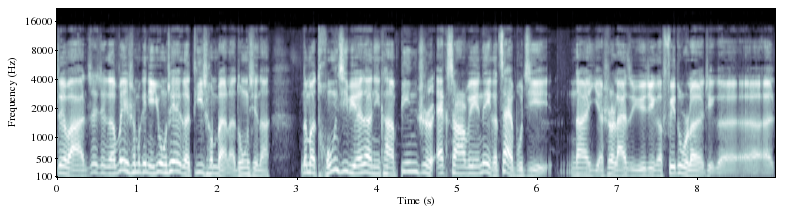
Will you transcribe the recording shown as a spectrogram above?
对吧？这这个为什么给你用这个低成本的东西呢？那么同级别的，你看缤智 XRV 那个再不济，那也是来自于这个飞度的这个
